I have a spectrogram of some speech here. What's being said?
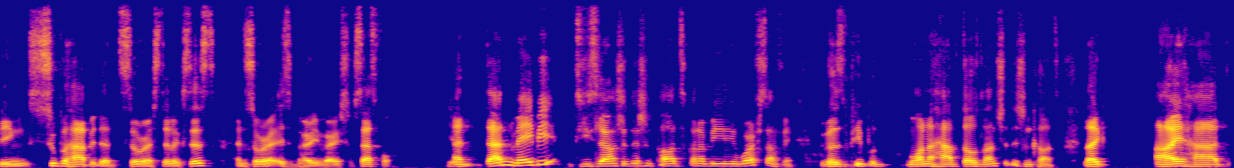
being super happy that Sora still exists and Sora is very, very successful. Yeah. And then maybe these launch edition cards gonna be worth something because people want to have those launch edition cards. Like I had,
